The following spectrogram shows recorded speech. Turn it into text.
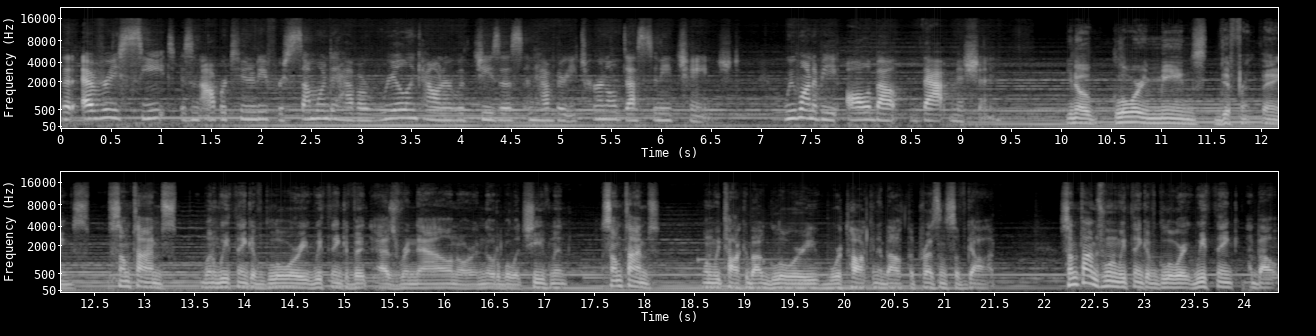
That every seat is an opportunity for someone to have a real encounter with Jesus and have their eternal destiny changed. We want to be all about that mission. You know, glory means different things. Sometimes when we think of glory, we think of it as renown or a notable achievement. Sometimes when we talk about glory, we're talking about the presence of God. Sometimes when we think of glory, we think about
